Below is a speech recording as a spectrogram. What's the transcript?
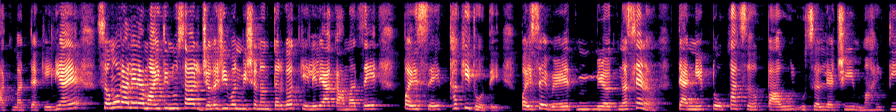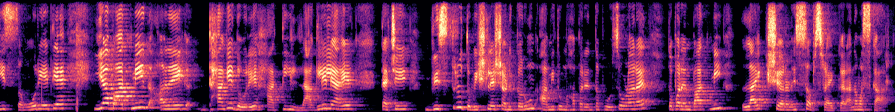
आत्महत्या केली आहे. समोर आलेल्या माहितीनुसार जलजीवन मिशन अंतर्गत केलेल्या कामाचे पैसे थकीत होते. पैसे वेळेत मिळत नसल्यानं त्यांनी टोकाचं पाऊल उचलल्याची माहिती समोर येते आहे. या बातमीत अनेक धागेदोरे हाती लागलेले आहेत. त्याची विस्तृत विश्लेषण करून आम्ही तुम्हापर्यंत पोहोचवणार आहेत. तोपर्यंत बातमी लाईक शेअर आणि सबस्क्राईब करा. नमस्कार.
